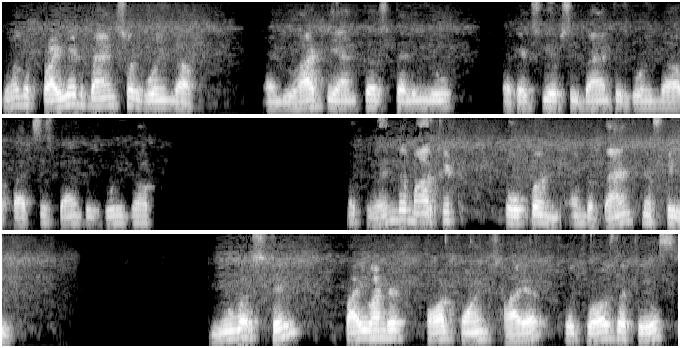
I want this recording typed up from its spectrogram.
You know the private banks were going up and you had the anchors telling you that HDFC Bank is going up, Axis Bank is going up. But when the market opened on the bank nifty, you were still 500 odd points higher, which was the case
